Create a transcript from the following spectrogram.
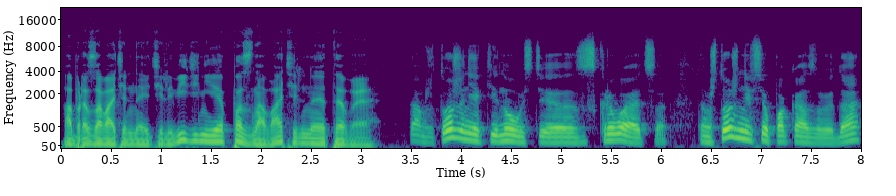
Образовательное телевидение, познавательное ТВ. Там же тоже некие новости э, скрываются. Там же тоже не все показывают, да?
